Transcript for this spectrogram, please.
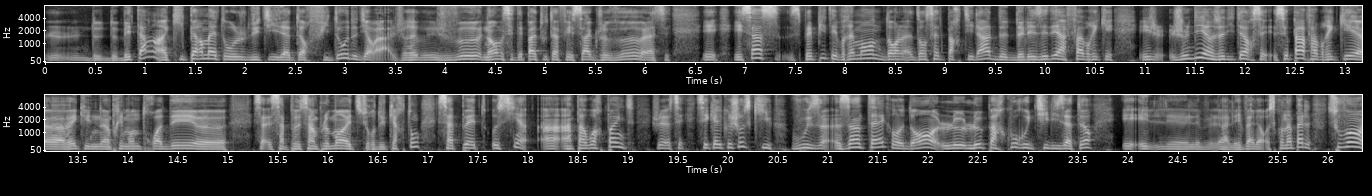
de, bêta hein, qui permette aux utilisateurs phyto de dire voilà, je, veux, non, mais c'était pas tout à fait ça que je veux. Voilà, et, et ça, Pépite est vraiment dans, dans cette partie-là de, les aider à fabriquer. Et je, le dis aux auditeurs, c'est pas fabriquer euh, avec une imprimante 3D, euh, ça, peut simplement être sur du carton, ça peut être aussi un, PowerPoint. C'est quelque chose qui vous intègre dans le, parcours utilisateur et, les valeurs. Ce qu'on appelle souvent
